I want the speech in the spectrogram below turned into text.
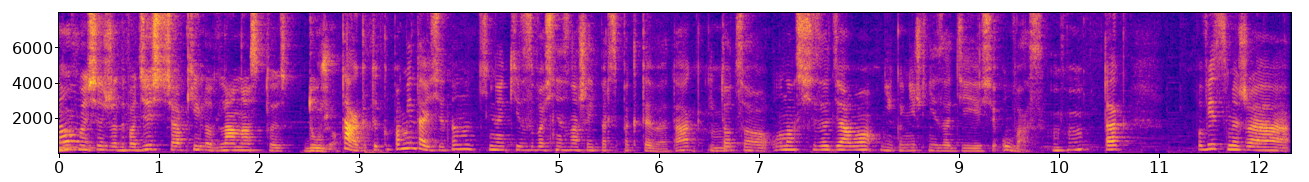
No. Umówmy się, że 20 kg dla nas to jest dużo. Tak, tylko pamiętajcie, ten odcinek jest właśnie z naszej perspektywy, tak? I to, co u nas się zadziało, niekoniecznie zadzieje się u Was, Mhm. tak? Powiedzmy, że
